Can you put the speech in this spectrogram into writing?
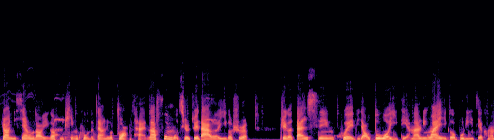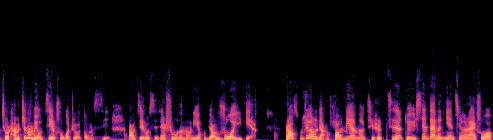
让你陷入到一个很贫苦的这样一个状态。那父母其实最大的一个是这个担心会比较多一点，那另外一个不理解可能就是他们真的没有接触过这个东西，然后接受新鲜事物的能力也会比较弱一点。然后从这个两个方面呢，其实现在对于现在的年轻人来说，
